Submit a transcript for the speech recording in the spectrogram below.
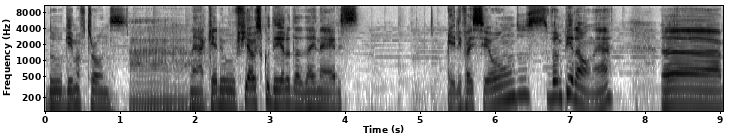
do Game of Thrones Ah. né? Aquele fiel escudeiro da Daenerys. Ele vai ser um dos vampirão, né? Ah,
